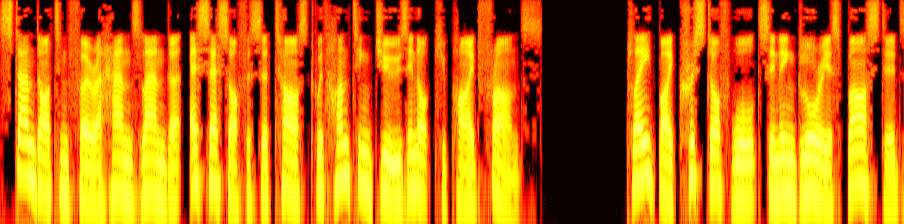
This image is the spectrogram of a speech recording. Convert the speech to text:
Standartenführer Hans Landa, SS officer tasked with hunting Jews in occupied France. Played by Christoph Waltz in Inglourious Basterds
